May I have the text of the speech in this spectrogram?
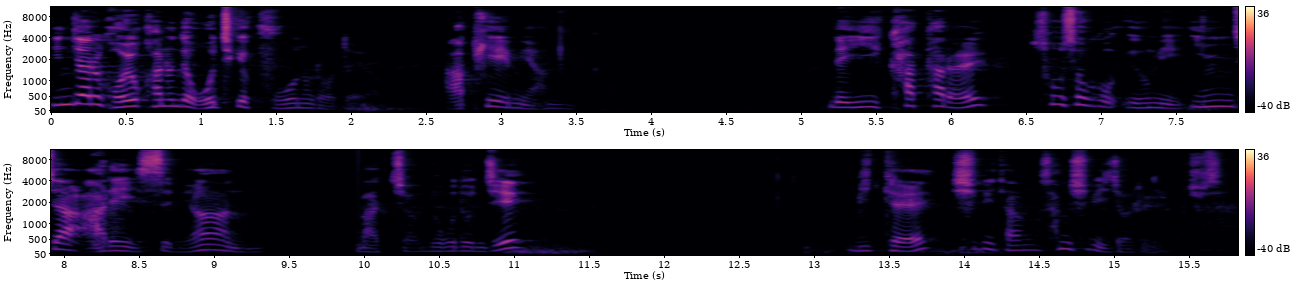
인자를 거역하는데 어떻게 구원을 얻어요? 아피에미합니까? 근데 이 카타를 소속 의미 인자 아래 있으면 맞죠. 누구든지 밑에 12장 32절을 읽어주세요.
